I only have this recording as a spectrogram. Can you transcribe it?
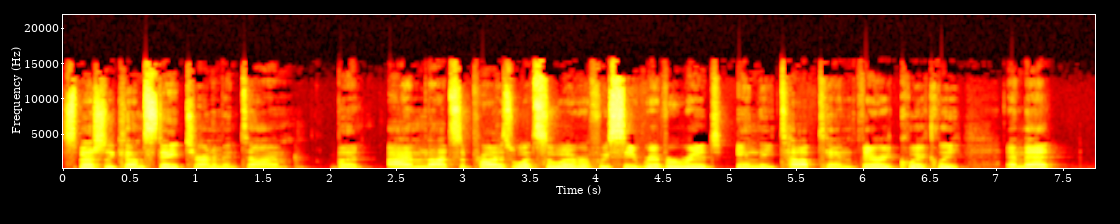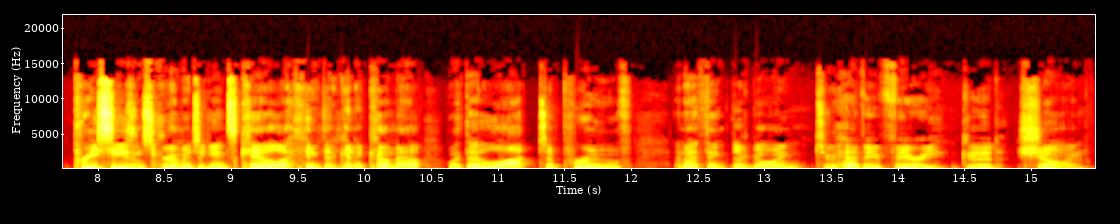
especially come state tournament time. But I'm not surprised whatsoever if we see River Ridge in the top 10 very quickly. And that preseason scrimmage against Kell, I think they're going to come out with a lot to prove. And I think they're going to have a very good showing.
